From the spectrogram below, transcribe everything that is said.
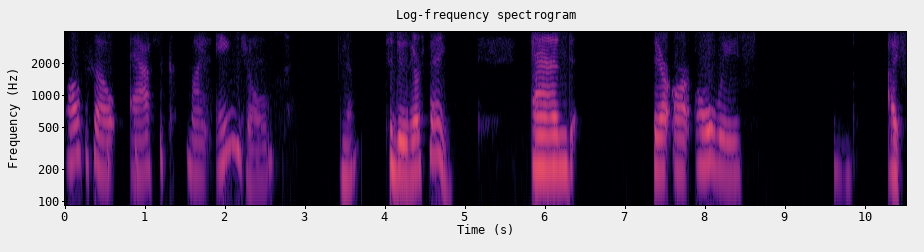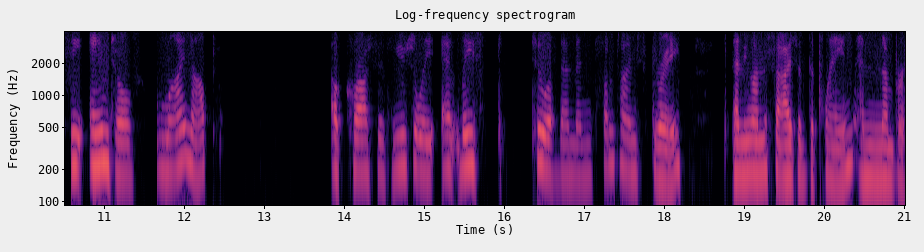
also ask my angels Yeah. to do their thing. And there are always, I see angels line up across, it's usually at least two of them and sometimes three, depending on the size of the plane and the number of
